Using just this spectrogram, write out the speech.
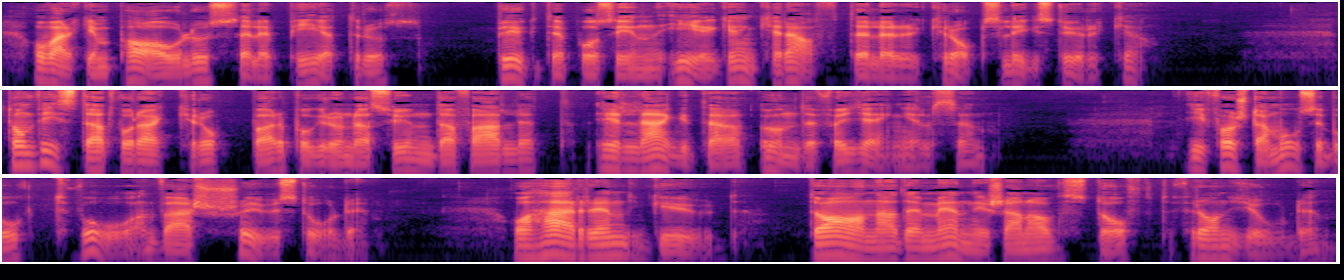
och varken Paulus eller Petrus byggde på sin egen kraft eller kroppslig styrka. De visste att våra kroppar på grund av syndafallet är lagda under förgängelsen. I Första Mosebok 2, vers 7 står det. Och Herren Gud danade människan av stoft från jorden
